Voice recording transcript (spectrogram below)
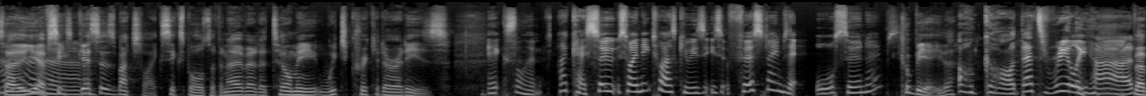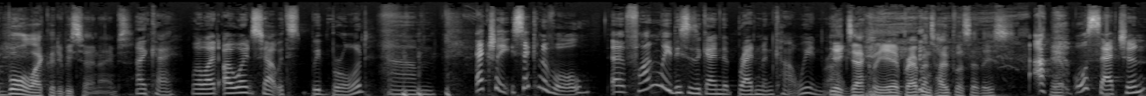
So you have six guesses, much like six balls of an over, to tell me which cricketer it is. Excellent. Okay, so so I need to ask you: is is it first names or surnames? Could be either, Oh God, that's really hard. but more likely to be surnames. Okay. Well, I, I won't start with with broad. Um, actually, second of all, uh, finally, this is a game that Bradman can't win, right? Yeah, exactly. Yeah, Bradman's hopeless at this. Yep. Or Sachin,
